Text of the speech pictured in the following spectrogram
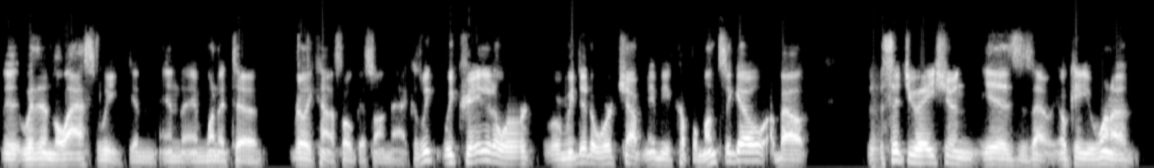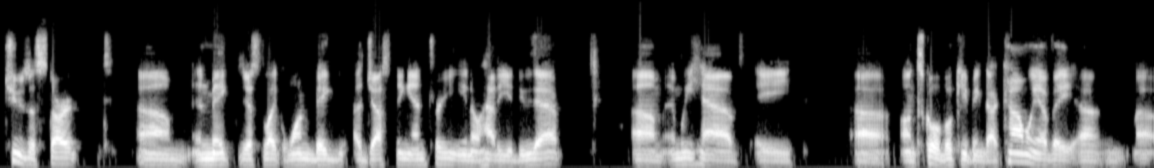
within the last week, and and and wanted to really kind of focus on that. Because we we created a work or we did a workshop maybe a couple months ago about the situation is is that okay you want to choose a start um, and make just like one big adjusting entry you know how do you do that? Um, and we have a uh, on schoolbookkeeping.com we have a um, uh,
